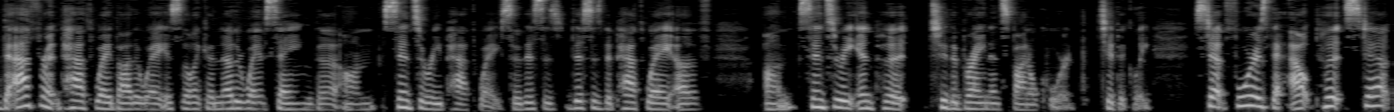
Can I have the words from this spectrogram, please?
the afferent pathway, by the way, is like another way of saying the um, sensory pathway. So this is this is the pathway of um, sensory input to the brain and spinal cord, typically. Step four is the output step.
